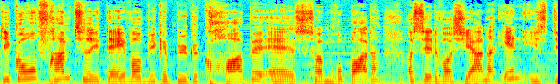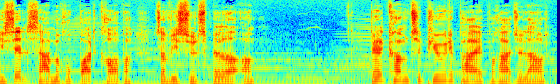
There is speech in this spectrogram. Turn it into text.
De gode fremtidige dage, hvor vi kan bygge kroppe af, som robotter og sætte vores hjerner ind i de selv samme robotkropper, så vi synes bedre om. Velkommen til PewDiePie på Radio Loud.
